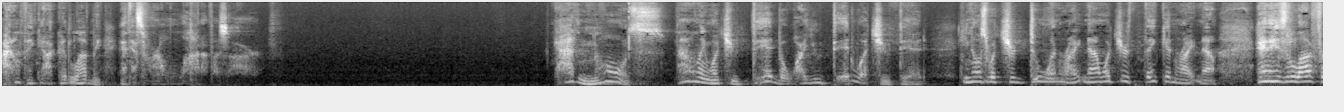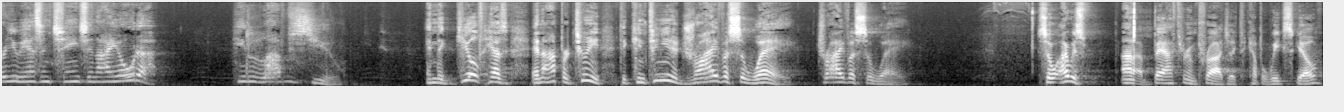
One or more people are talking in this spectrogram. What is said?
I don't think God could love me. And that's where a lot of us are. God knows not only what you did, but why you did what you did. He knows what you're doing right now, what you're thinking right now. And his love for you hasn't changed an iota. He loves you. And the guilt has an opportunity to continue to drive us away, drive us away. So I was on a bathroom project a couple weeks ago,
